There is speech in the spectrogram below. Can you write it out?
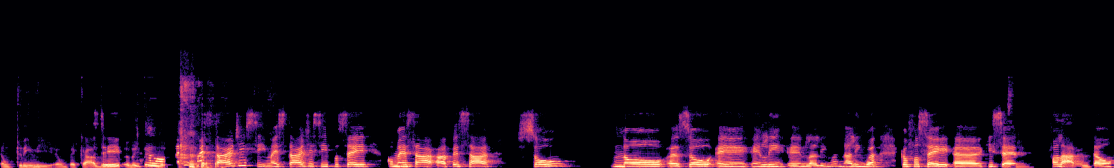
é um crime, é um pecado? Sim. Eu não entendo. mais tarde, sim. Mais tarde, se você começa a pensar, sou no eh, sou em, em, em la língua, na língua que você uh, quiser sim. falar. Então,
